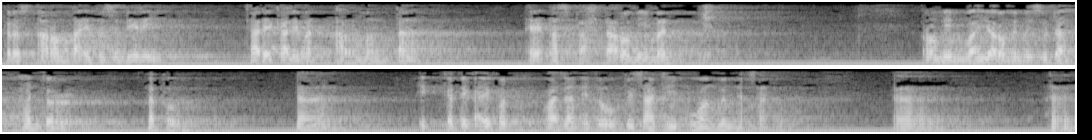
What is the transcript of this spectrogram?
Terus aromta itu sendiri dari kalimat armanta. Eh asbahta romiman. Romim wahya romim sudah hancur lebur. Nah ketika ikut wazan itu bisa dibuang mimnya satu. Uh, uh,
